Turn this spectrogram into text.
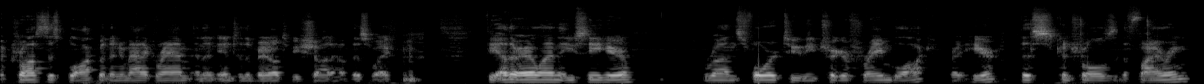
across this block with a pneumatic ram, and then into the barrel to be shot out this way. The other airline that you see here runs forward to the trigger frame block right here. This controls the firing.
